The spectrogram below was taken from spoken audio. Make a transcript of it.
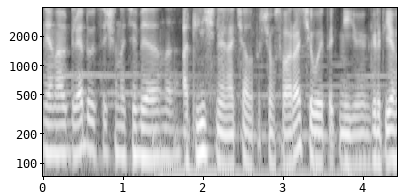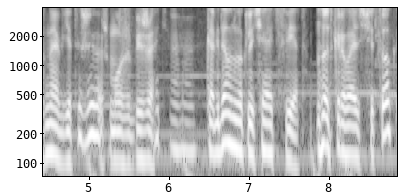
И она оглядывается еще на тебя, да. Отличное начало, причем сворачивает от нее и говорит, я знаю, где ты живешь, можешь бежать. Мгм. Когда он выключает свет, он открывает щиток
